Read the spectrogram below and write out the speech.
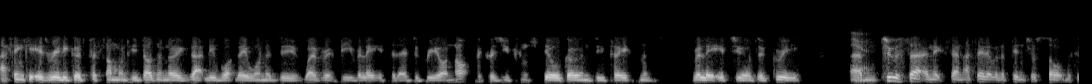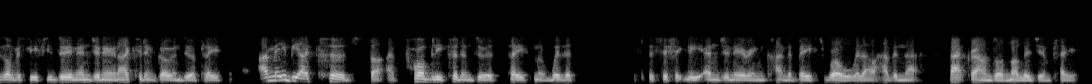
I think it is really good for someone who doesn't know exactly what they want to do, whether it be related to their degree or not, because you can still go and do placements related to your degree. Um, yeah. To a certain extent, I say that with a pinch of salt because obviously, if you're doing engineering, I couldn't go and do a placement. I maybe I could, but I probably couldn't do a placement with a specifically engineering kind of based role without having that background or knowledge in place.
